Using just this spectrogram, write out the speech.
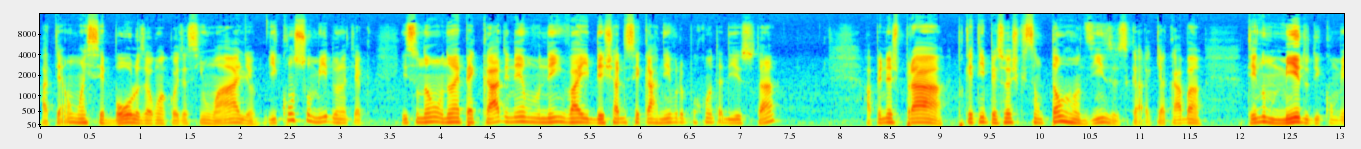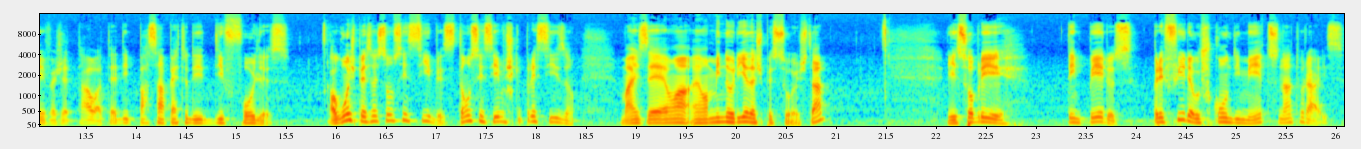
até umas cebolas, alguma coisa assim, um alho e consumir durante a isso não, não é pecado e nem, nem vai deixar de ser carnívoro por conta disso, tá? Apenas pra. Porque tem pessoas que são tão ranzinzas, cara, que acaba tendo medo de comer vegetal, até de passar perto de, de folhas. Algumas pessoas são sensíveis, tão sensíveis que precisam, mas é uma, é uma minoria das pessoas, tá? E sobre temperos, prefira os condimentos naturais.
